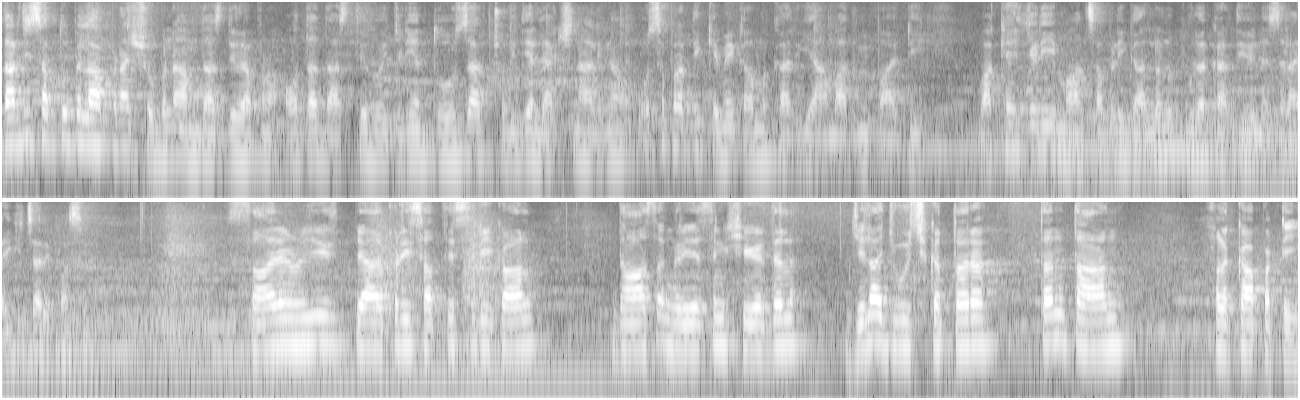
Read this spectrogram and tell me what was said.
ਸਰਦਾਰ ਜੀ, ਸਭ ਤੋਂ ਪਹਿਲਾਂ ਆਪਣਾ ਸ਼ੁਭ ਨਾਮ ਦੱਸਦੇ ਹੋਏ ਆਪਣਾ ਅਹੁਦਾ ਦੱਸਦੇ ਹੋਏ ਜਿਹੜੀਆਂ 2024 ਦੀਆਂ ਇਲੈਕਸ਼ਨ ਵਾਲੀਆਂ, ਉਸ ਪ੍ਰਤੀ ਕਿਵੇਂ ਕੰਮ ਕਰ ਰਹੀ ਹੈ ਆਮ ਆਦਮੀ ਪਾਰਟੀ? ਵਾਕਿਆ ਜਿਹੜੀ ਮਾਨ ਸਾਹਿਬ ਵਾਲੀ ਗੱਲ ਉਹਨੂੰ ਪੂਰਾ ਕਰਦੀ ਹੋਈ ਨਜ਼ਰ ਆਏਗੀ ਚਾਰੇ ਪਾਸੇ? ਸਾਰਿਆਂ ਨੂੰ ਜੀ, ਪਿਆਰ ਭਰੀ ਸਤਿ ਸ੍ਰੀ ਅਕਾਲ। ਦਾਸ ਅੰਗਰੇਜ਼ ਸਿੰਘ ਸ਼ੇਰਦਲ, ਜ਼ਿਲ੍ਹਾ ਜੂਥ ਸਕੱਤਰ ਤਰਨਤਾਰਨ ਹਲਕਾ ਪੱਟੀ।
